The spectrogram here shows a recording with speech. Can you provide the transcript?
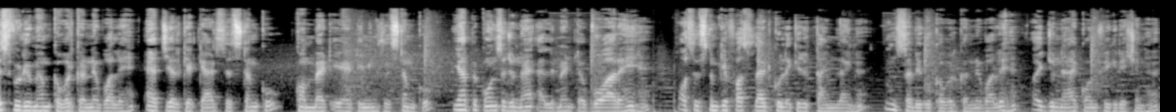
इस वीडियो में हम कवर करने वाले हैं एचएल के कैट सिस्टम को कॉम्बैट एयर टीमिंग सिस्टम को। यहाँ पे कौन से जो नए एलिमेंट है, वो आ रहे हैं और सिस्टम के फ़र्स्ट लाइट को लेकर जो टाइमलाइन है, उन सभी को कवर करने वाले हैं और जो नया कॉन्फ़िगरेशन है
